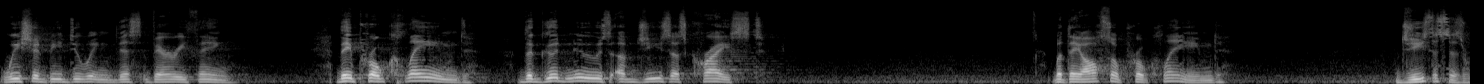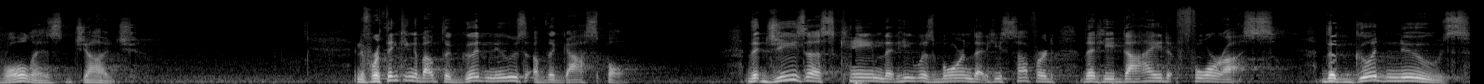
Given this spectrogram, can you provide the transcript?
We should be doing this very thing. They proclaimed the good news of Jesus Christ, but they also proclaimed Jesus' role as judge. And if we're thinking about the good news of the gospel, that Jesus came, that he was born, that he suffered, that he died for us, the good news,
